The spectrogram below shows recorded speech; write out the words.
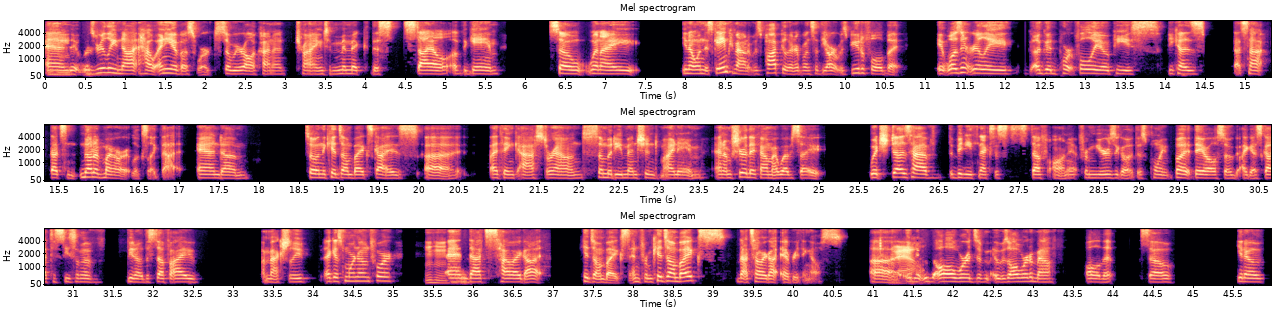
And it was really not how any of us worked. So we were all kind of trying to mimic this style of the game. So when I you know, when this game came out, it was popular and everyone said the art was beautiful, but it wasn't really a good portfolio piece because that's not that's none of my art looks like that. And um, so when the kids on bikes guys, uh, I think asked around, somebody mentioned my name, and I'm sure they found my website, which does have the Beneath Nexus stuff on it from years ago at this point. But they also, I guess, got to see some of you know the stuff I I'm actually, I guess, more known for. Mhm. And that's how I got Kids on Bikes. And from Kids on Bikes, that's how I got everything else. Uh, And it was all words of, it was all word of mouth, all of it. So, you know,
